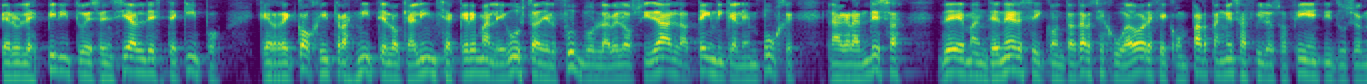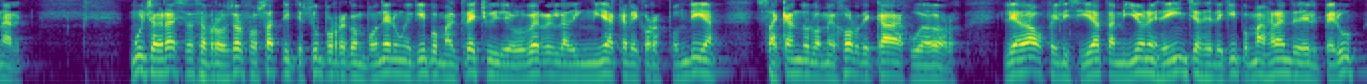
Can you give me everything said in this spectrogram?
Pero el espíritu esencial de este equipo, que recoge y transmite lo que al hincha crema le gusta del fútbol, la velocidad, la técnica, el empuje, la grandeza, debe mantenerse y contratarse jugadores que compartan esa filosofía institucional. Muchas gracias al profesor Fossati que supo recomponer un equipo maltrecho y devolverle la dignidad que le correspondía, sacando lo mejor de cada jugador. Le ha dado felicidad a millones de hinchas del equipo más grande del Perú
